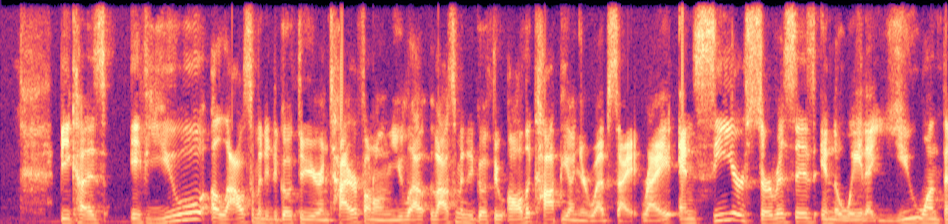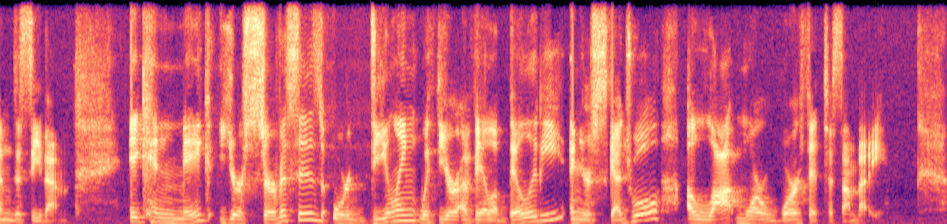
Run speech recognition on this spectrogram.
Because if you allow somebody to go through your entire funnel and you allow, allow somebody to go through all the copy on your website, right, and see your services in the way that you want them to see them, it can make your services or dealing with your availability and your schedule a lot more worth it to somebody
